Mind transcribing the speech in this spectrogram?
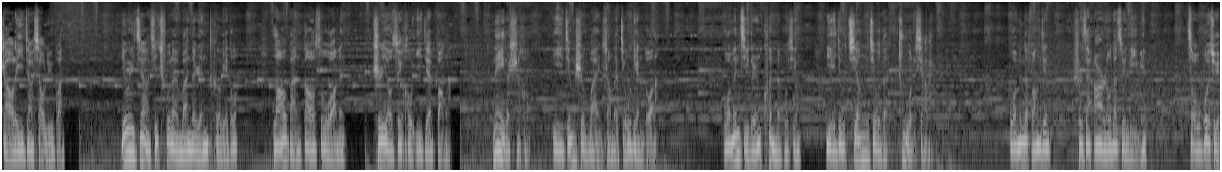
找了一家小旅馆。因为假期出来玩的人特别多，老板告诉我们，只有最后一间房了。那个时候已经是晚上的九点多了，我们几个人困得不行，也就将就的住了下来。我们的房间是在二楼的最里面。走过去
